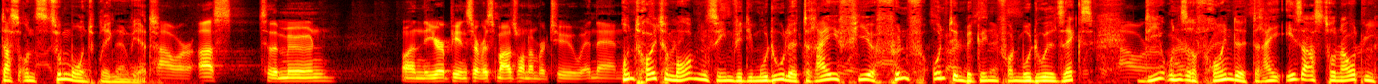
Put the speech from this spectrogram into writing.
das uns zum Mond bringen wird. Und heute Morgen sehen wir die Module 3, 4, 5 und den Beginn von Modul 6, die unsere Freunde, drei ESA-Astronauten,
